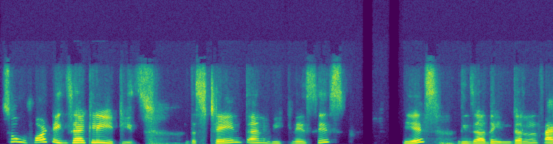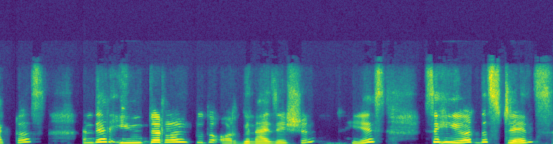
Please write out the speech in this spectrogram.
so what exactly it is the strength and weaknesses Yes, these are the internal factors and they're internal to the organization. Yes, so here the strengths,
